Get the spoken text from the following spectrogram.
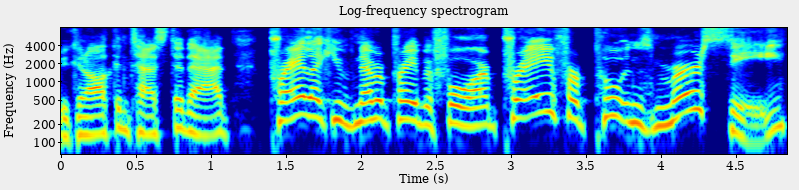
we can all contest to that. Pray like you've never prayed before. Pray for Putin's mercy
